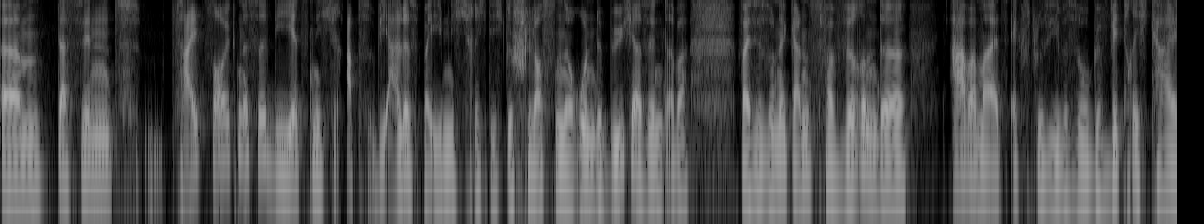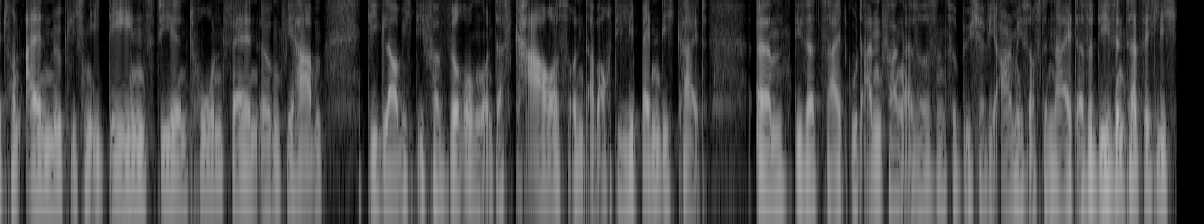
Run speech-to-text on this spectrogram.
Ähm, das sind Zeitzeugnisse, die jetzt nicht, wie alles bei ihm, nicht richtig geschlossene, runde Bücher sind, aber weil sie so eine ganz verwirrende abermals explosive so Gewittrigkeit von allen möglichen Ideen, Stilen, Tonfällen irgendwie haben, die, glaube ich, die Verwirrung und das Chaos und aber auch die Lebendigkeit ähm, dieser Zeit gut anfangen. Also das sind so Bücher wie Armies of the Night. Also die sind tatsächlich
